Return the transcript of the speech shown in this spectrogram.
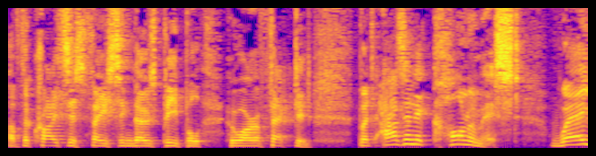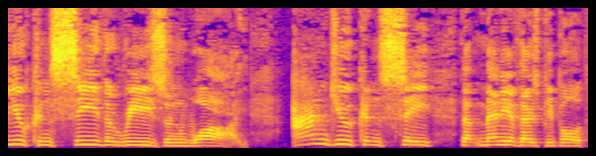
of the crisis facing those people who are affected. But as an economist, where you can see the reason why, and you can see that many of those people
